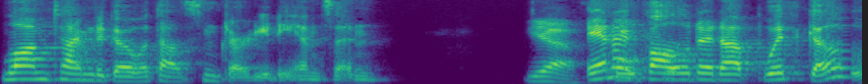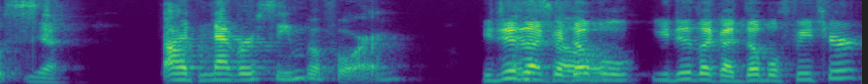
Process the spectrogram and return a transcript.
long time to go without some dirty dancing. Yeah, And I followed it up with Ghost. Yeah. I'd never seen before. You did and like a double. You did like a double feature.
